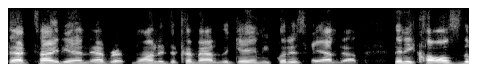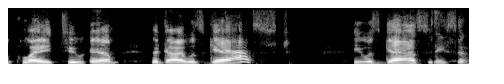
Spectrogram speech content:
That tight end Everett wanted to come out of the game. He put his hand up. Then he calls the play to him. The guy was gassed. He was gassed, and he said,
